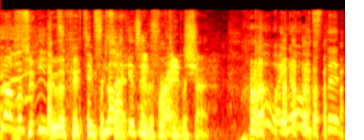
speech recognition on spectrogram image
Love of Pete. Do the 15%. It's not like it's in French. 15%. No, I know it's the.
